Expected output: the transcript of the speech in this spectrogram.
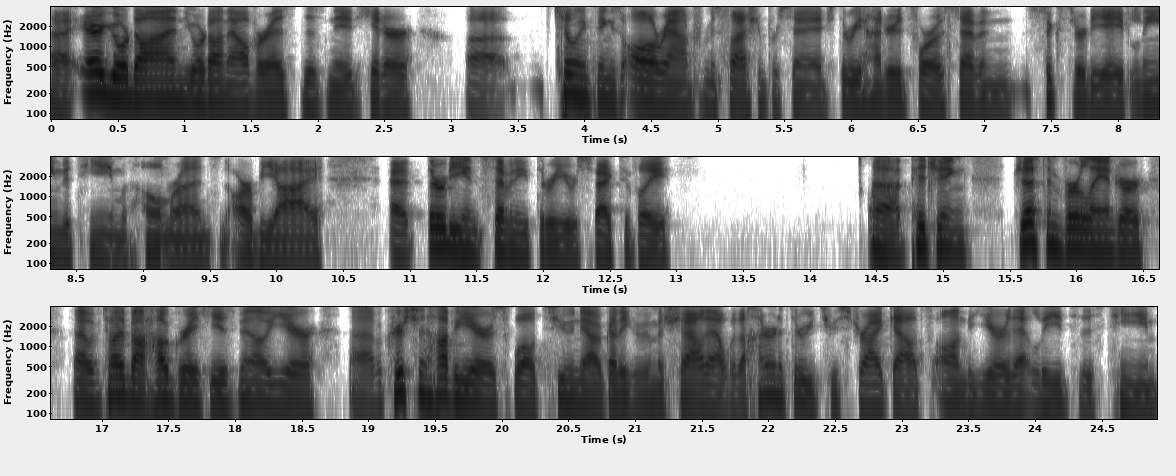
Uh, Eric Jordan, Yordan Alvarez, designated hitter, uh, killing things all around from his slashing percentage 300, 407, 638, leading the team with home runs and RBI at 30 and 73, respectively. Uh, pitching, Justin Verlander. Uh, we've talked about how great he has been all year. Uh, but Christian Javier as well too. Now got to give him a shout out with 132 strikeouts on the year. That leads this team.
